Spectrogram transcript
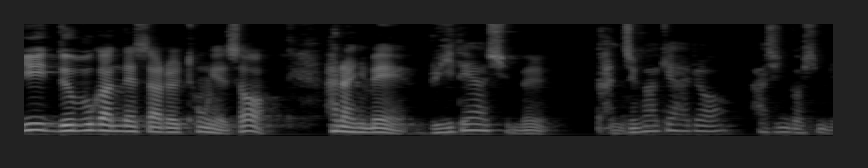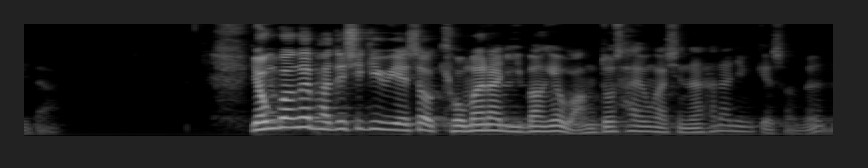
이 느부갓네살을 통해서 하나님의 위대하심을 간증하게 하려 하신 것입니다. 영광을 받으시기 위해서 교만한 이방의 왕도 사용하시는 하나님께서는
